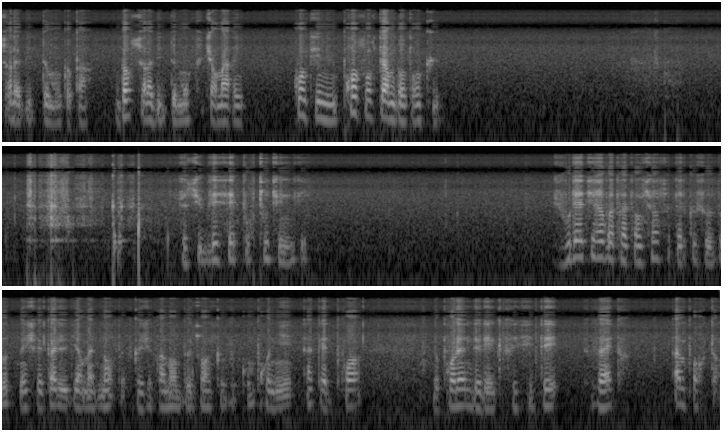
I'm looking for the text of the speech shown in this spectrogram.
sur la bite de mon copain. Danse sur la bite de mon futur mari. Continue. Prends son sperme dans ton cul. Je suis blessé pour toute une vie. Je voulais attirer votre attention sur quelque chose d'autre, mais je ne vais pas le dire maintenant parce que j'ai vraiment besoin que vous compreniez à quel point le problème de l'électricité va être important.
